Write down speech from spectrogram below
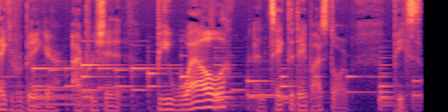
thank you for being here. I appreciate it. Be well and take the day by storm. Peace.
